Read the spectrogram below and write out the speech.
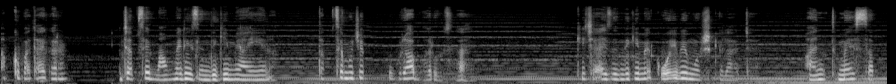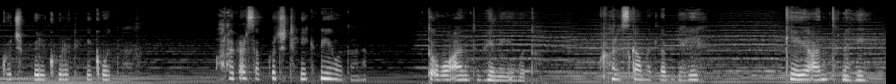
आपको पता है करण, जब से माँ मेरी ज़िंदगी में आई है ना, तब से मुझे पूरा भरोसा है कि चाहे ज़िंदगी में कोई भी मुश्किल आ जाए, अंत में सब कुछ बिल्कुल ठीक होता है। और अगर सब कुछ ठीक नहीं होता ना तो वो अंत भी नहीं होता। और इसका मतलब यही है कि ये अंत नहीं। है।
